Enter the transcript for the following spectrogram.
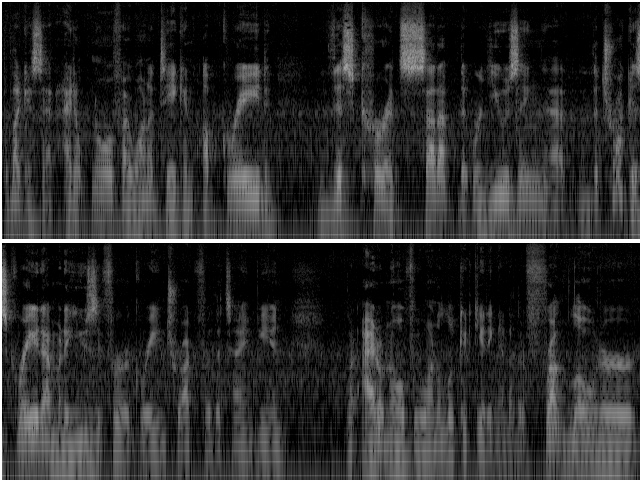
but like I said, I don't know if I want to take an upgrade this current setup that we're using. Uh, the truck is great. I'm going to use it for a grain truck for the time being. But I don't know if we want to look at getting another front loader,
